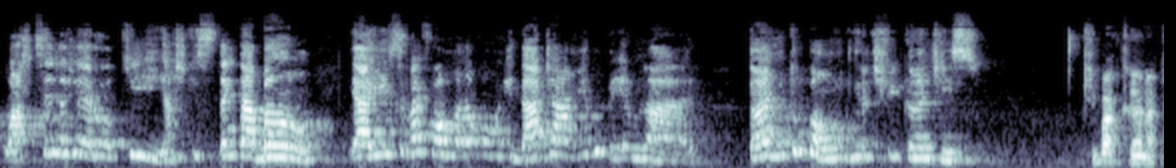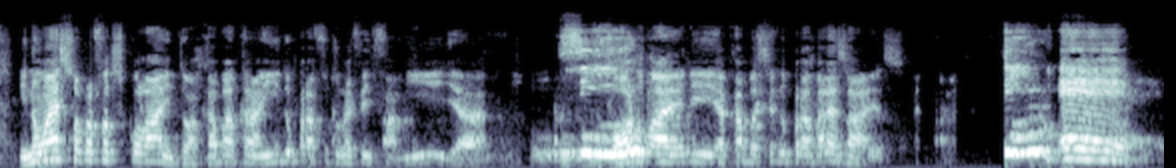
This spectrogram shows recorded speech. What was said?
Eu acho que você já gerou aqui, acho que isso tem tá bom. E aí você vai formando uma comunidade de amigo mesmo na área. Então é muito bom, muito gratificante isso. Que bacana. E não é só para foto escolar, então acaba atraindo para fotografia de família, o, Sim. o Fórmula ele acaba sendo para várias áreas. Sim, é.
